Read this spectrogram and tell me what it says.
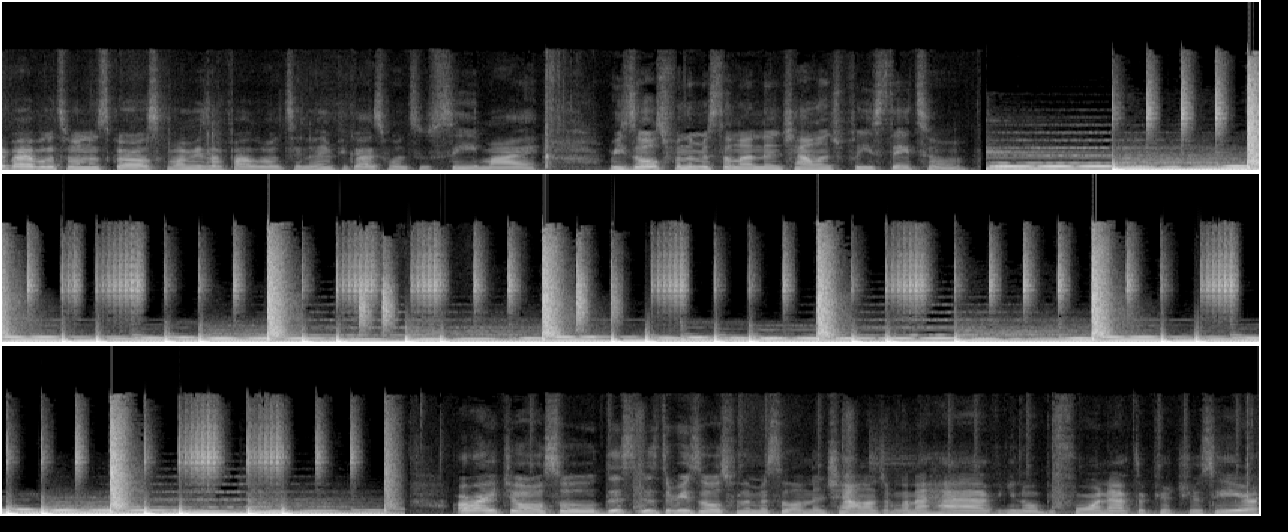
everybody, welcome to News Girls. My name is Follow Tina. If you guys want to see my results from the Mr. London Challenge, please stay tuned. Right, y'all. So this is the results from the Mr. London Challenge. I'm gonna have you know before and after pictures here.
